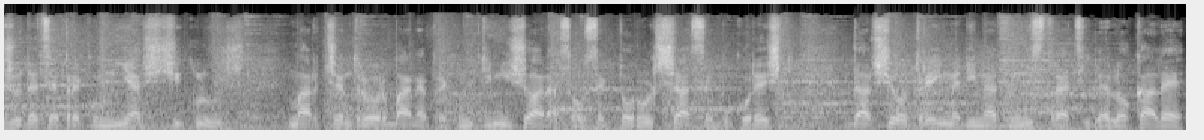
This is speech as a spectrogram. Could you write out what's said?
Județe precum Iași și Cluj, mari centre urbane precum Timișoara sau sectorul 6 București, dar și o treime din administrațiile locale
